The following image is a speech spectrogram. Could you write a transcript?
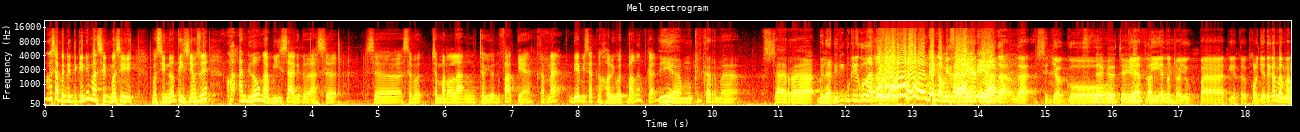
gue sampai detik ini masih masih masih notice ya maksudnya kok Andi Lau nggak bisa gitu lah se se, se- cemerlang Chow Yun Fat ya karena dia bisa ke Hollywood banget kan Iya, mungkin karena secara bela diri mungkin gue nggak tahu ya. dia nggak bisa Kayaknya ini dia ya nggak nggak sejago, Sejago Choi Yun Jet Fat Li ini. atau Choi Fat gitu. Kalau Jet Li kan memang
